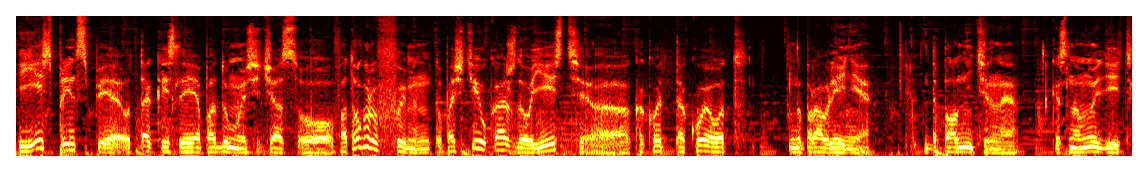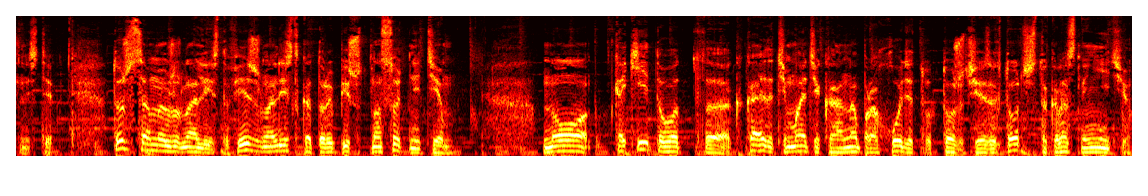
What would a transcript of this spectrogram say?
есть, в принципе, вот так, если я подумаю сейчас о фотографах именно, то почти у каждого есть э, какое-то такое вот направление дополнительное к основной деятельности. То же самое у журналистов. Есть журналисты, которые пишут на сотни тем. Но какие-то вот э, какая-то тематика, она проходит вот тоже через их творчество красной нитью.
